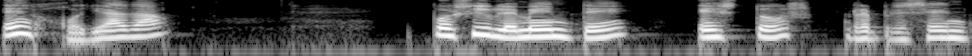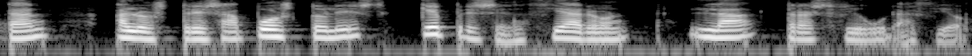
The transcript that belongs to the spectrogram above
enjollada. Posiblemente estos representan a los tres apóstoles que presenciaron la transfiguración.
